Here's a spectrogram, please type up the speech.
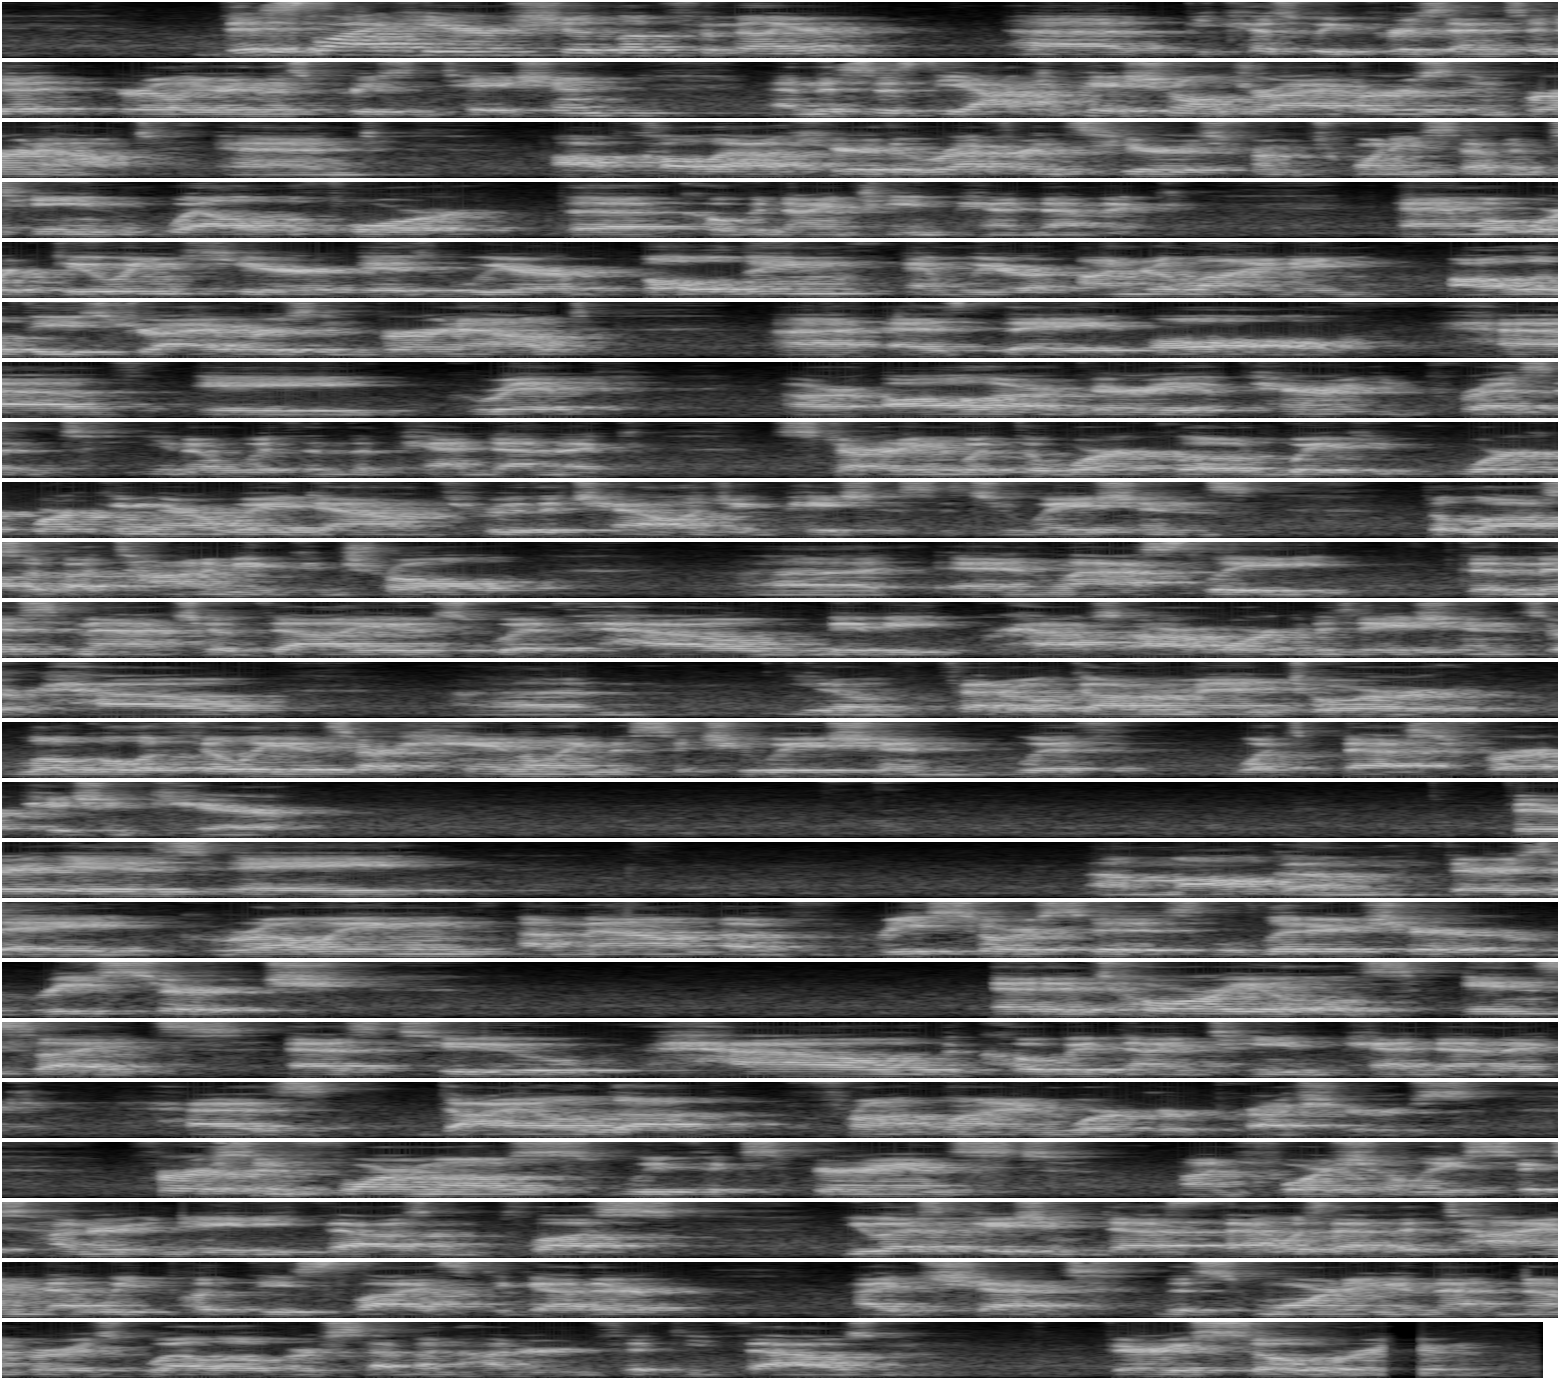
this slide here should look familiar. Uh, because we presented it earlier in this presentation. And this is the occupational drivers and burnout. And I'll call out here the reference here is from 2017, well before the COVID 19 pandemic. And what we're doing here is we are bolding and we are underlining all of these drivers and burnout uh, as they all have a grip are all are very apparent and present, you know, within the pandemic, starting with the workload, work, working our way down through the challenging patient situations, the loss of autonomy and control, uh, and lastly, the mismatch of values with how maybe perhaps our organizations or how um, you know, federal government or local affiliates are handling the situation with what's best for our patient care. There is a amalgam, there's a growing amount of resources, literature, research, editorials, insights as to how the COVID 19 pandemic has dialed up frontline worker pressures. First and foremost, we've experienced, unfortunately, 680,000 plus US patient deaths. That was at the time that we put these slides together. I checked this morning, and that number is well over 750,000. Very sobering.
